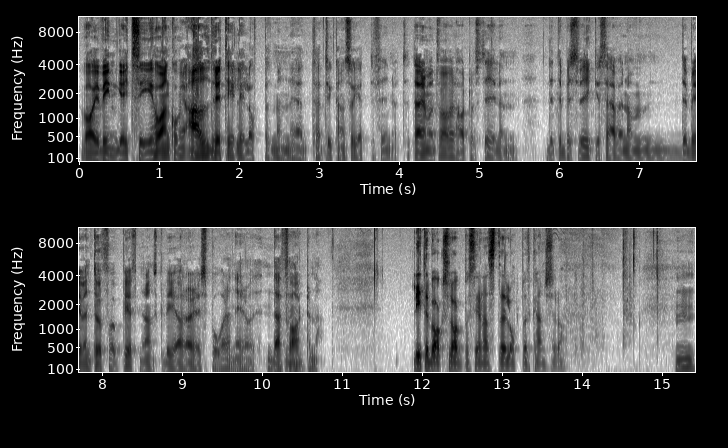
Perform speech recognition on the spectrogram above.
var ju Wingate CH. Han kom ju aldrig till i loppet, men jag, jag tyckte han såg jättefin ut. Däremot var väl Heart of Steel en lite besvikelse, även om det blev en tuff uppgift när han skulle göra det i spåren i de där mm. farterna. Mm. Lite bakslag på senaste loppet kanske då. Mm.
